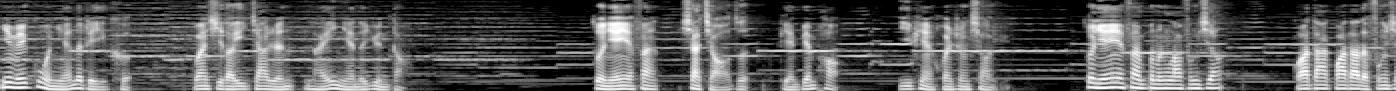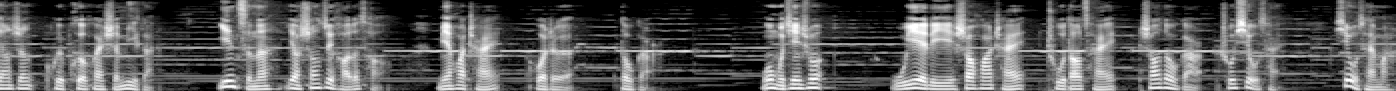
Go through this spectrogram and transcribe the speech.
因为过年的这一刻，关系到一家人来年的运道。做年夜饭，下饺子，点鞭炮，一片欢声笑语。做年夜饭不能拉风箱，呱嗒呱嗒的风箱声会破坏神秘感。因此呢，要烧最好的草，棉花柴或者豆杆。我母亲说，午夜里烧花柴出刀财，烧豆杆出秀才。秀才嘛，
